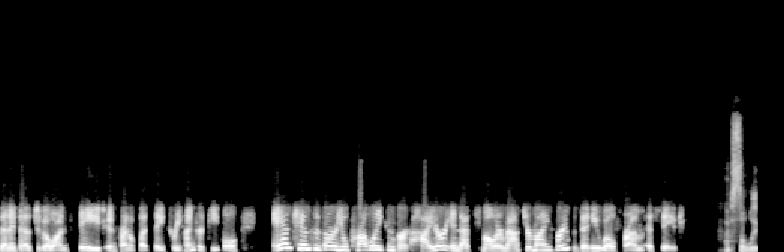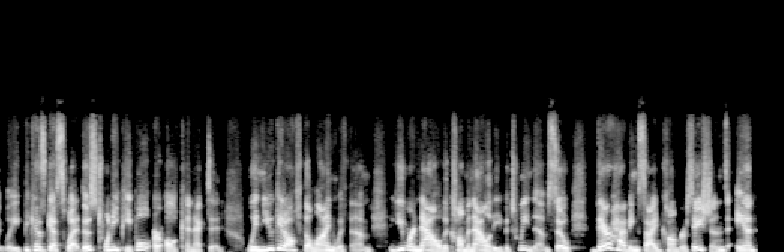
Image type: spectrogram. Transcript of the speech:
than it does to go on stage in front of, let's say, 300 people. And chances are you'll probably convert higher in that smaller mastermind group than you will from a stage. Absolutely. Because guess what? Those 20 people are all connected. When you get off the line with them, you are now the commonality between them. So they're having side conversations. And,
